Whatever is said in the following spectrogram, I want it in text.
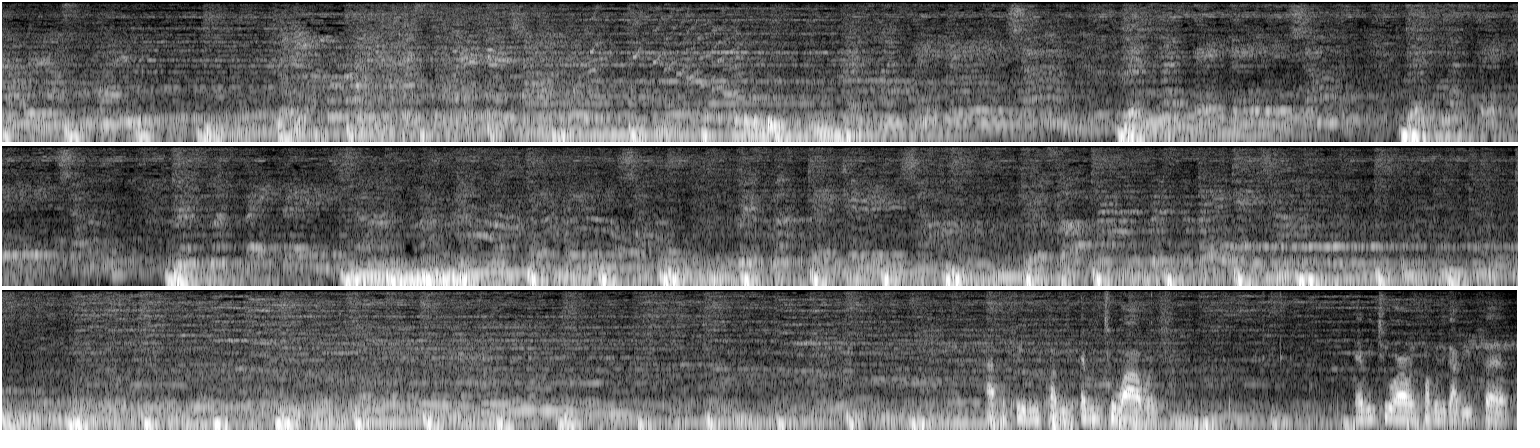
Have to feed these puppies every two hours. Every two hours, puppies gotta be fed.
